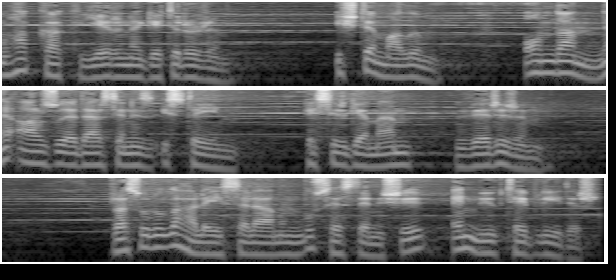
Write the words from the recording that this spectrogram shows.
muhakkak yerine getiririm. İşte malım. Ondan ne arzu ederseniz isteyin. Esirgemem, veririm. Resulullah Aleyhisselam'ın bu seslenişi en büyük tebliğdir.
